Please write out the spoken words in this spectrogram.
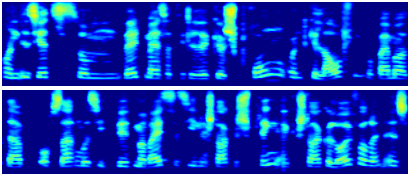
und ist jetzt zum Weltmeistertitel gesprungen und gelaufen, wobei man da auch sagen muss, man weiß, dass sie eine starke Spring, starke Läuferin ist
